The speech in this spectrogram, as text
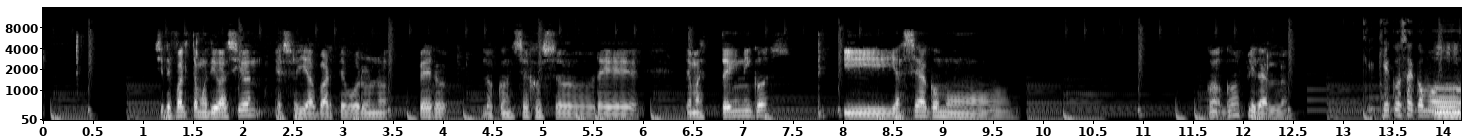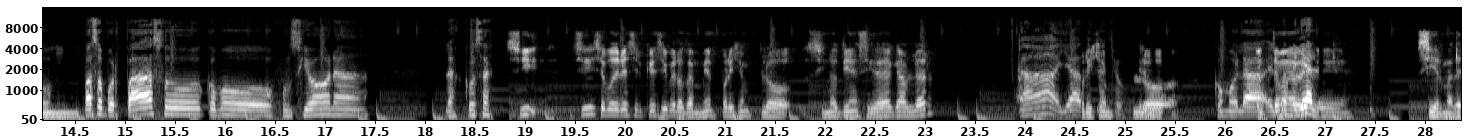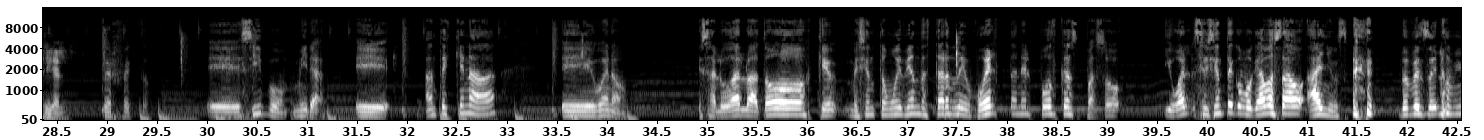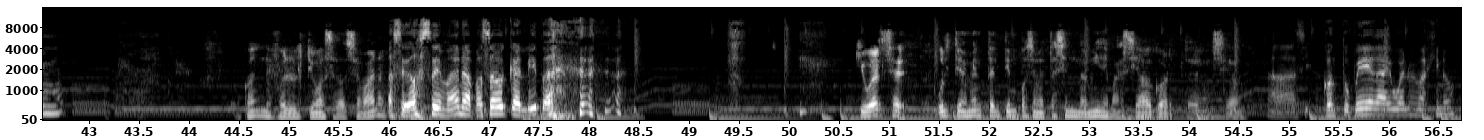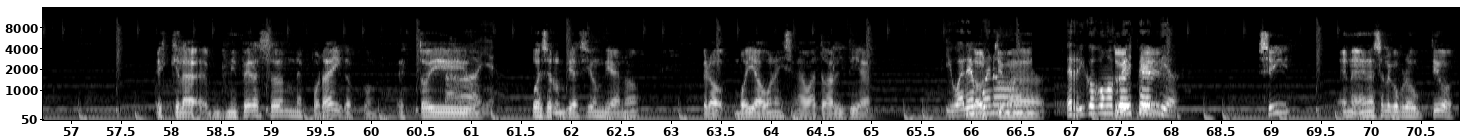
Si te falta motivación, eso ya parte por uno, pero los consejos sobre temas técnicos y ya sea como... ¿Cómo, cómo explicarlo? ¿Qué, cosa como Mm. paso por paso, cómo funciona, las cosas? Sí, sí, se podría decir que sí, pero también, por ejemplo, si no tienes idea de qué hablar, Ah, ya, por ejemplo, El- como la, el material. de... Sí, el material. Perfecto. Eh, sí, pues, mira, eh, antes que nada, eh, bueno, saludarlo a todos, que me siento muy bien de estar de vuelta en el podcast. Pasó, igual se siente como que ha pasado años. ¿No pensáis lo mismo? ¿Cuándo fue el último? ¿Hace dos semanas? Hace dos semanas ha pasado caleta. Que igual se- últimamente el tiempo se me está haciendo a mí demasiado corto, demasiado. ah, sí, con tu pega igual me imagino. Es que la, mis pegas son esporádicas, pues. Estoy... Ah, ya. Puede ser un día sí, un día no. Pero voy a una y se me va todo el día. Igual es La bueno, última- es rico como ¿Tuviste- aprovechar el día. Sí, en, en hacer algo productivo.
